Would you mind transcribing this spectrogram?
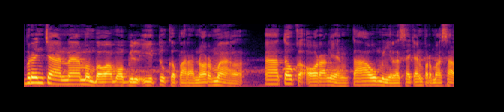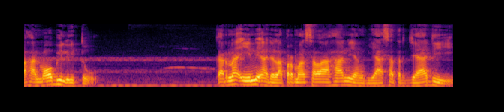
berencana membawa mobil itu ke paranormal atau ke orang yang tahu menyelesaikan permasalahan mobil itu. Karena ini adalah permasalahan yang biasa terjadi.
